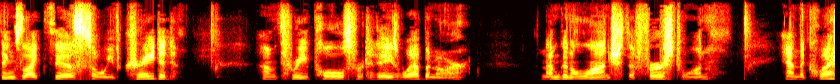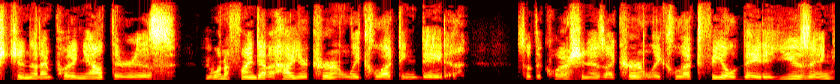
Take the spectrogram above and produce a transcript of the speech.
things like this. So we've created um, three polls for today's webinar. And I'm going to launch the first one. And the question that I'm putting out there is, we want to find out how you're currently collecting data. So the question is, I currently collect field data using,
